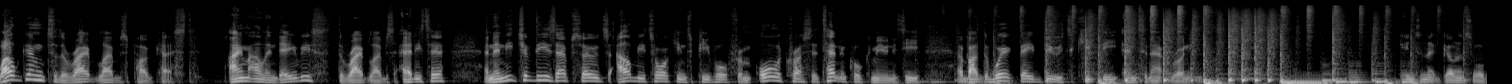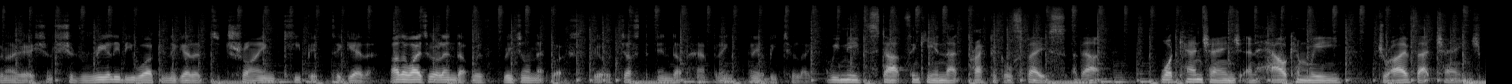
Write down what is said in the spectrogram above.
Welcome to the RIPE Labs podcast. I'm Alan Davies, the RIPE Labs editor, and in each of these episodes, I'll be talking to people from all across the technical community about the work they do to keep the internet running. Internet governance organizations should really be working together to try and keep it together. Otherwise, we'll end up with regional networks. It'll just end up happening and it'll be too late. We need to start thinking in that practical space about what can change and how can we drive that change.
